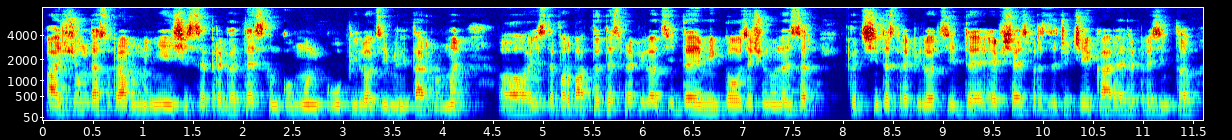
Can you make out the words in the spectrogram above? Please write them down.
ajung deasupra României și se pregătesc în comun cu piloții militari români. Uh, este vorba atât despre piloții de MiG-21 Lancer, cât și despre piloții de F-16, cei care reprezintă, uh,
